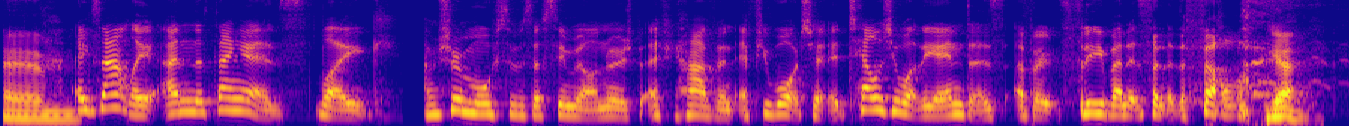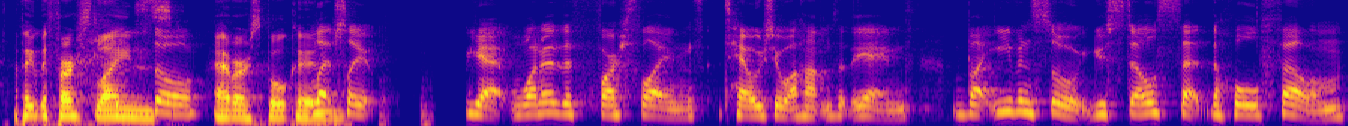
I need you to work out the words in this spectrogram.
Um, Exactly. And the thing is, like, I'm sure most of us have seen Moulin Rouge, but if you haven't, if you watch it, it tells you what the end is about three minutes into the film. yeah, I think the first lines So, ever spoken. Literally, yeah, one of the first lines tells you what happens at the end. But even so, you still sit the whole film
